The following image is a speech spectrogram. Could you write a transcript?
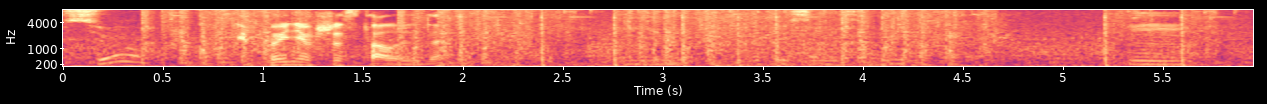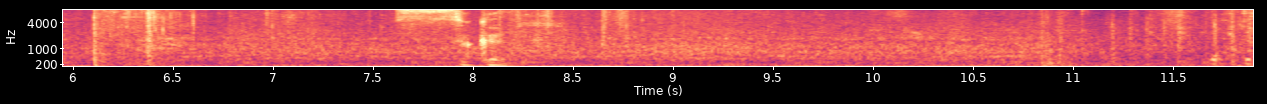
Все? Ты понял, что стало, да? Сука. Ух ты.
